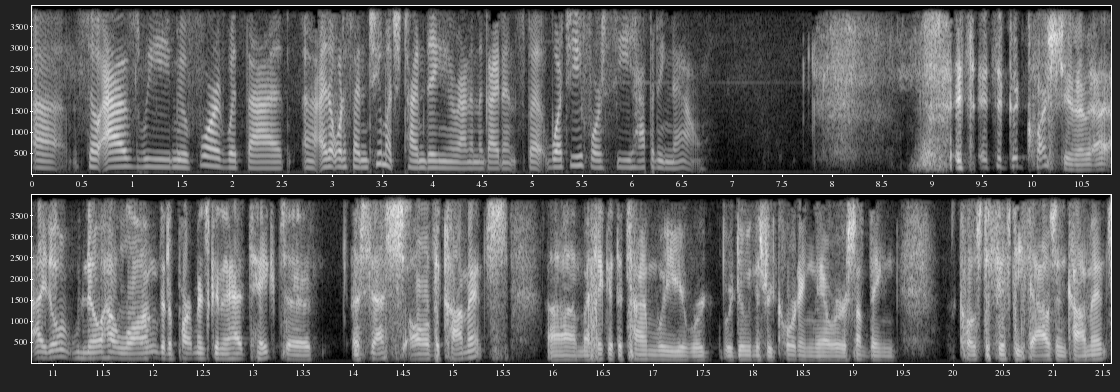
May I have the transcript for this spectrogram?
Uh, so as we move forward with that, uh, I don't want to spend too much time digging around in the guidance, but what do you foresee happening now? It's it's a good question. I, mean, I, I don't know how long the department's going to take to assess all of the comments. Um, I think at the time we were were doing this recording, there were something close to fifty thousand comments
